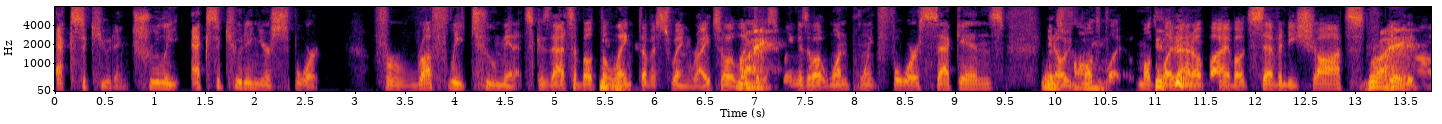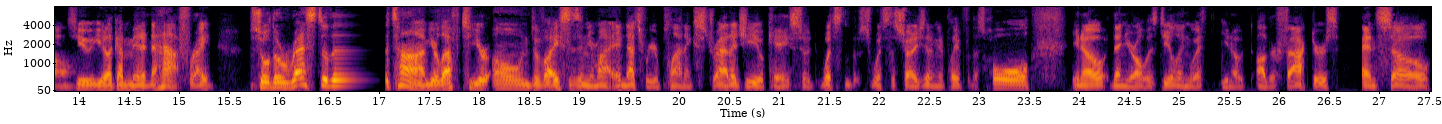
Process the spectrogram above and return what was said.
executing, truly executing your sport for roughly two minutes because that's about the mm-hmm. length of a swing, right? So a length right. of a swing is about 1.4 seconds. You know, multiply multiply that out by about 70 shots. Right. You you're like a minute and a half, right? So the rest of the time you're left to your own devices in your mind and that's where you're planning strategy okay so what's the, what's the strategy that i'm going to play for this hole you know then you're always dealing with you know other factors and so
